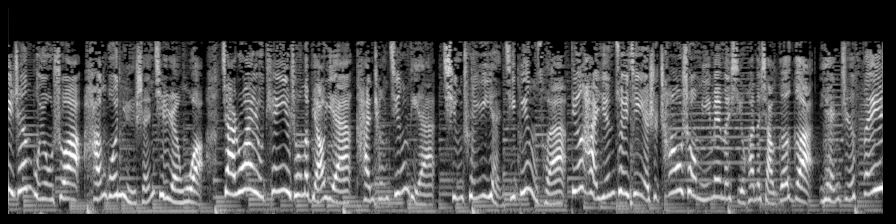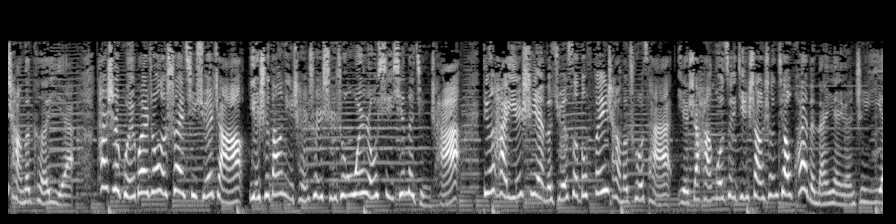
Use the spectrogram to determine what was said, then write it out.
艺珍不用说，韩国女神级人物，《假如爱有天意》中的表演堪称经典，青春与演技并存。丁海寅最近也是超受迷妹们喜欢的小哥哥，颜值非常的可以。他是鬼怪中的帅气学长，也是当你沉睡时中温柔细心的警察。丁海寅饰演的角色都非常的出彩，也是韩国最近上升较快的男演员之一。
